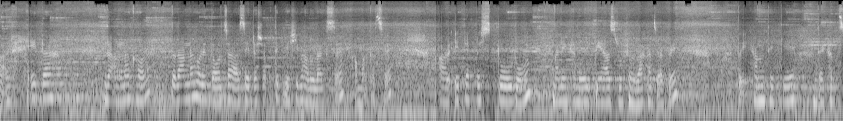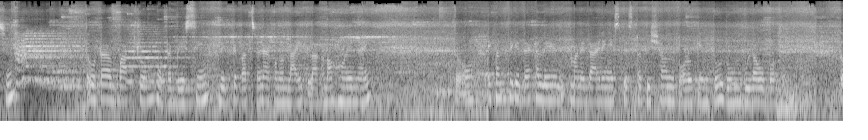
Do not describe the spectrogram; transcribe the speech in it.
আর এটা রান্নাঘর। তো রান্নাঘরের দরজা আছে এটা সব থেকে বেশি ভালো লাগছে আমার কাছে। আর এটা একটা স্টোর রুম মানে এখানে পেঁয়াজ রসুন রাখা যাবে। তো এখান থেকে দেখাচ্ছি। তো ওটা বাথরুম ওটা বেসিন দেখতে পাচ্ছেন এখনও লাইট লাগানো হয় নাই। তো এখান থেকে দেখালে মানে ডাইনিং স্পেসটা বিশাল বড় কিন্তু রুমগুলোও বড়। তো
